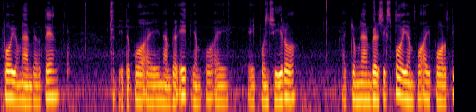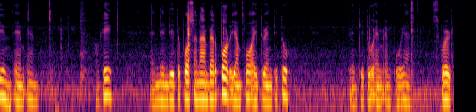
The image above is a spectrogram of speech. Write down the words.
po yung number 10. At ito po ay number 8. Yan po ay 8.0. At yung number 6 po, yan po ay 14 mm. Okay. And then dito po sa number 4, yan po ay 22. 22 mm po yan. Squared.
